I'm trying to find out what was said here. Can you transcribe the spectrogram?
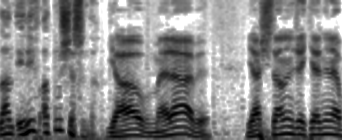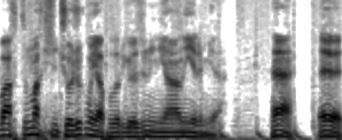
Lan herif 60 yaşında. Ya Mel abi yaşlanınca kendine baktırmak için çocuk mu yapılır gözünün yağını yerim ya. He evet.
